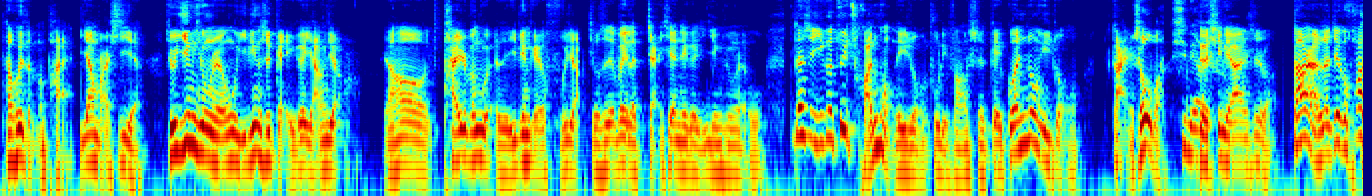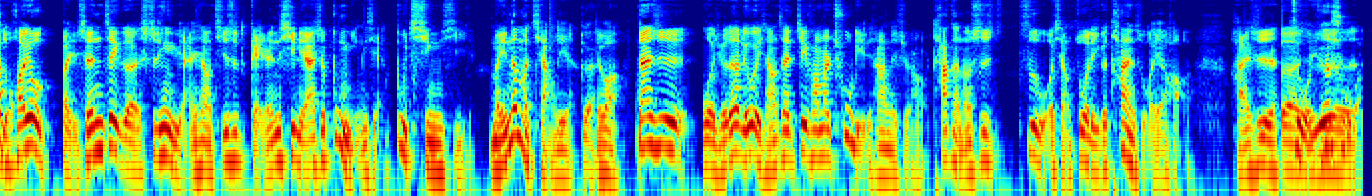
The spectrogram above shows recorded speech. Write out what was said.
他会怎么拍样板戏啊？就英雄人物一定是给一个仰角，然后拍日本鬼子一定给个俯角，就是为了展现这个英雄人物。那是一个最传统的一种处理方式，给观众一种。感受吧，对心理暗示吧。当然了，这个画左画右本身这个视听语言上，其实给人的心理暗示不明显、不清晰，没那么强烈，对对吧？但是我觉得刘伟强在这方面处理上的时候，他可能是自我想做的一个探索也好，还是自我约束吧？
